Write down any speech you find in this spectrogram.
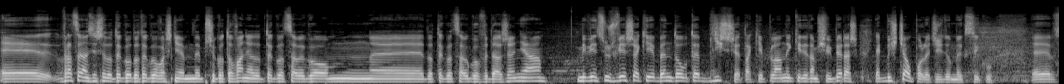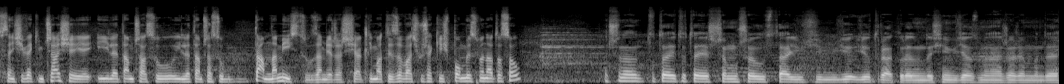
E, wracając jeszcze do tego, do tego właśnie m, przygotowania, do tego całego, mm, e, do tego całego wydarzenia, mniej więcej już wiesz, jakie będą te bliższe takie plany, kiedy tam się wybierasz, jakbyś chciał polecieć do Meksyku, e, w sensie w jakim czasie, ile tam czasu, ile tam czasu tam, na miejscu zamierzasz się aklimatyzować, już jakieś pomysły na to są? Znaczy no tutaj, tutaj jeszcze muszę ustalić, ju- jutro akurat będę się widział z menadżerem, będę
